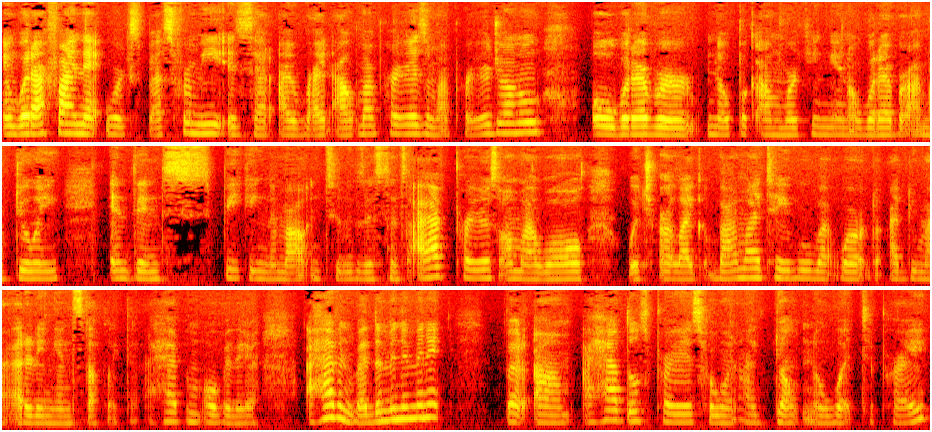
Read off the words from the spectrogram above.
And what I find that works best for me is that I write out my prayers in my prayer journal or whatever notebook I'm working in or whatever I'm doing, and then speaking them out into existence. I have prayers on my wall, which are like by my table, but where I do my editing and stuff like that. I have them over there. I haven't read them in a minute but um, I have those prayers for when I don't know what to pray,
